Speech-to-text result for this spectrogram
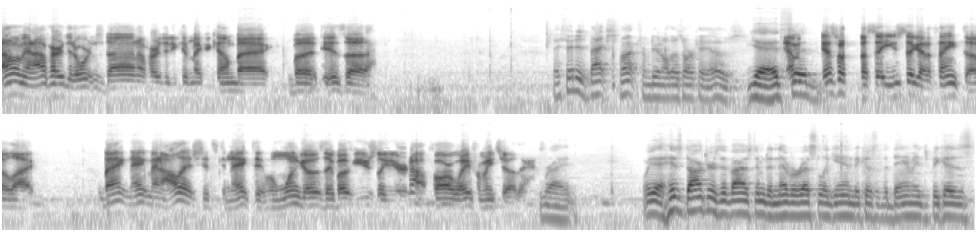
I don't know, man. I've heard that Orton's done. I've heard that he could make a comeback, but his uh, They said his back's fucked from doing all those RKO's. Yeah, it's I mean, that's what I say. You still got to think though, like back, neck, man. All that shit's connected. When one goes, they both usually are not far away from each other. right. Well, yeah, his doctors advised him to never wrestle again because of the damage, because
